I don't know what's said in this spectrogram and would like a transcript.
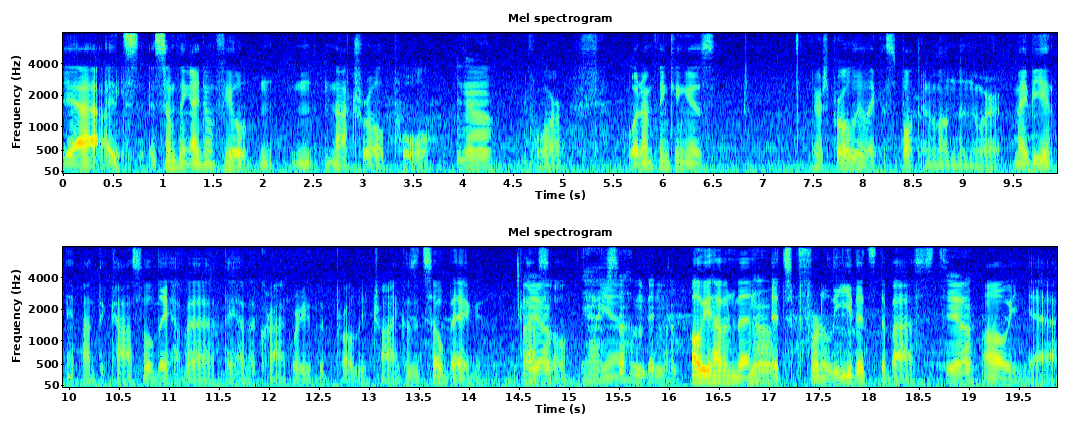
Yeah, it's it's something I don't feel n- n- natural pull No. for. What I'm thinking is, there's probably like a spot in London where maybe in, at the castle they have a they have a crack where you could probably try because it's so big. The Oh, yeah? castle. Yeah, I still haven't been, man. Oh, you haven't been? No. It's for lead. It's the best. Yeah. Oh yeah.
